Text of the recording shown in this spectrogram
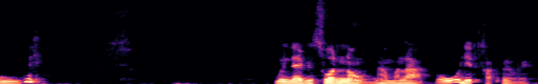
มึงได้เป็นส่วนน่องทำมาลาบโอ้เด็ดขักเลย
